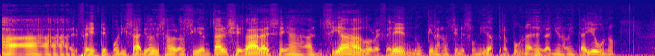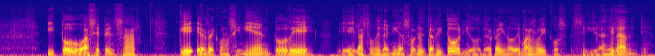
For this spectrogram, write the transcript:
al Frente Polisario del Sahara Occidental llegar a ese ansiado referéndum que las Naciones Unidas propugna desde el año 91. Y todo hace pensar que el reconocimiento de eh, la soberanía sobre el territorio del Reino de Marruecos seguirá adelante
